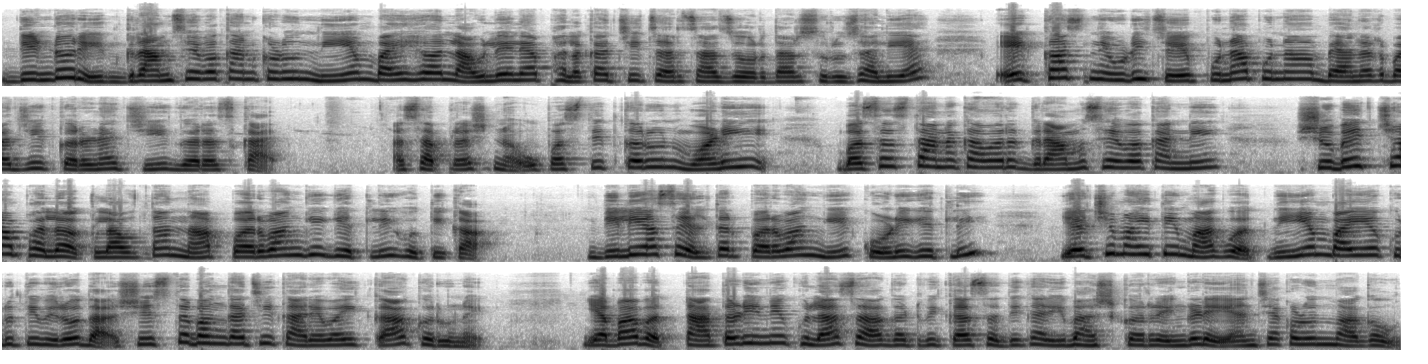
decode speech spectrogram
दिंडोरीत ग्रामसेवकांकडून नियमबाह्य लावलेल्या फलकाची चर्चा जोरदार सुरू झाली आहे. एकाच निवडीचे पुन्हा पुन्हा बॅनरबाजी करण्याची गरज काय? असा प्रश्न उपस्थित करून वणी बसस्थानकावर ग्रामसेवकांनी शुभेच्छा फलक लावताना परवानगी घेतली होती का? दिली असेल तर परवानगी कोणी घेतली? याची माहिती मागवत नियमबाह्य कृतीविरोधात शिस्तभंगाची कार्यवाही का करू नये? याबाबत तातडीने खुलासा गटविकास अधिकारी भास्कर रेंगडे यांच्याकडून मागवून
